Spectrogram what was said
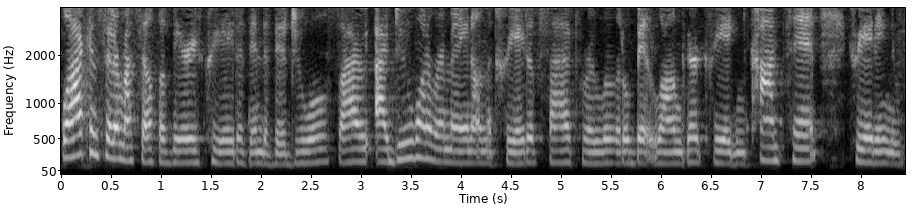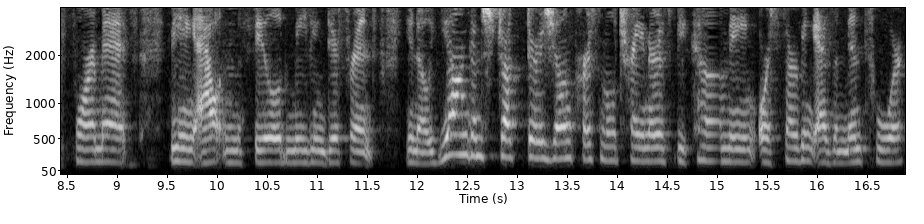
Well, I consider myself a very creative individual. So I, I do want to remain on the creative side for a little bit longer, creating content, creating new formats, being out in the field, meeting different, you know, young instructors, young personal trainers, becoming or serving as a mentor.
